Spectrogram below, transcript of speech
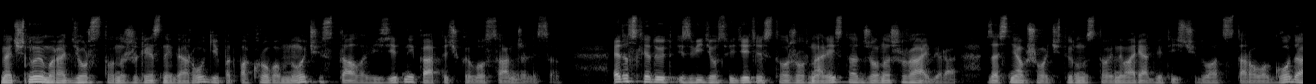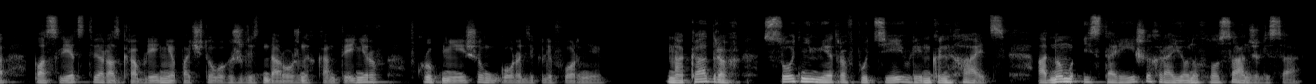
Ночное мародерство на железной дороге под покровом ночи стало визитной карточкой Лос-Анджелеса. Это следует из видеосвидетельства журналиста Джона Шрайбера, заснявшего 14 января 2022 года последствия разграбления почтовых железнодорожных контейнеров в крупнейшем городе Калифорнии. На кадрах сотни метров путей в Линкольн-Хайтс, одном из старейших районов Лос-Анджелеса,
